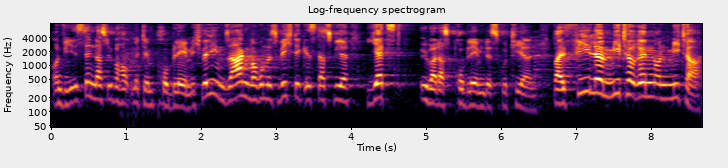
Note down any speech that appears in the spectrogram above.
und wie ist denn das überhaupt mit dem Problem? Ich will Ihnen sagen, warum es wichtig ist, dass wir jetzt über das Problem diskutieren. Weil viele Mieterinnen und Mieter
